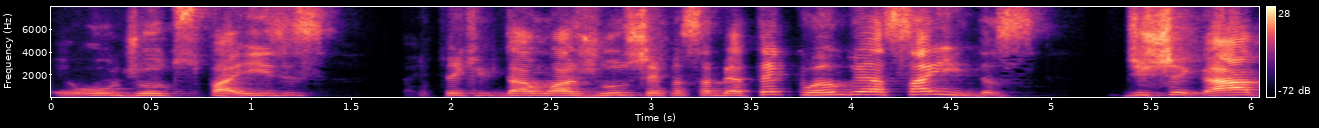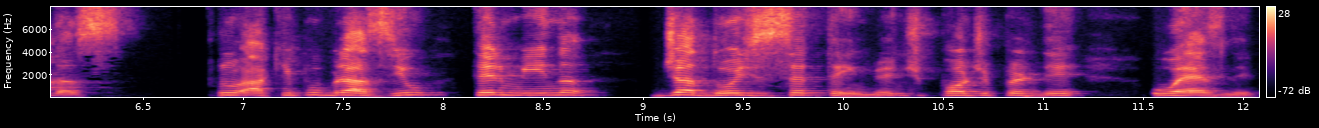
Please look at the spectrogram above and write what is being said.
ou de outros países. Tem que dar um ajuste para saber até quando é as saídas. De chegadas aqui para o Brasil termina dia 2 de setembro. A gente pode perder o Wesley.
